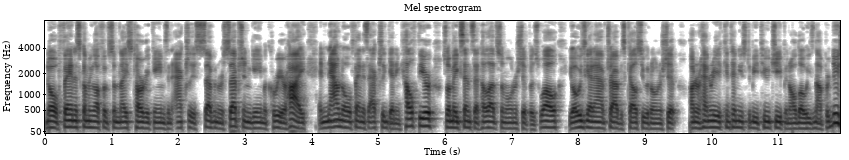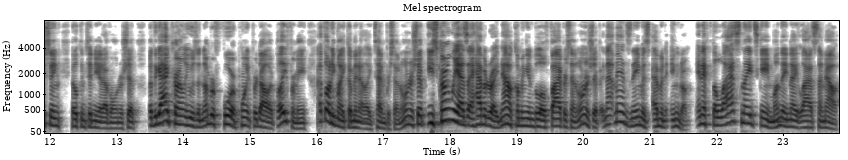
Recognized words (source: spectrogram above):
Noah Fant is coming off of some nice target games and actually a seven reception game, a career high. And now Noah Fant is actually getting healthier. So it makes sense that he'll have some ownership as well. You're always going to have Travis Kelce with ownership. Hunter Henry continues to be too cheap. And although he's not producing, he'll continue to have ownership. But the guy currently who's a number four point per dollar play for me, I thought he might come in at like 10% ownership. He's currently, as I have it right now, coming in below 5% ownership. And that man's name is Evan Engram. And if the last night's game, Monday night last time out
